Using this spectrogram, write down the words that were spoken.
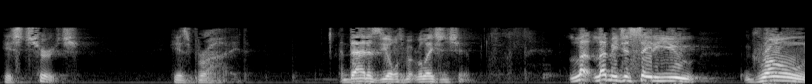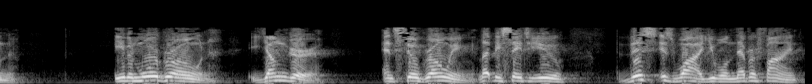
his church, his bride. And that is the ultimate relationship. Let, let me just say to you, grown, even more grown, younger, and still growing, let me say to you, this is why you will never find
